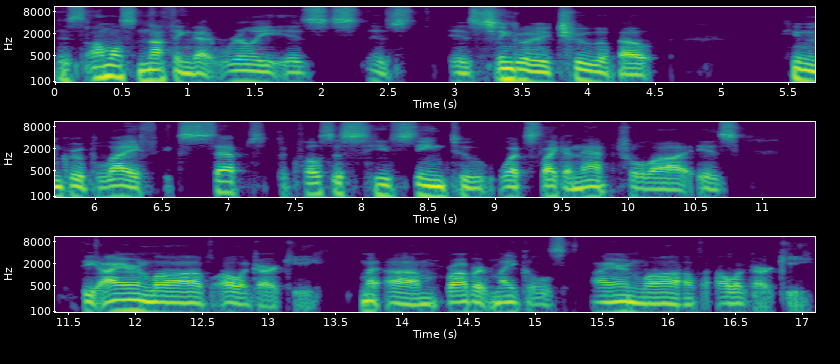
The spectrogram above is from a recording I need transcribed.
there's almost nothing that really is is is singularly true about human group life except the closest he's seen to what's like a natural law is the iron law of oligarchy um, Robert Michels Iron Law of Oligarchy,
